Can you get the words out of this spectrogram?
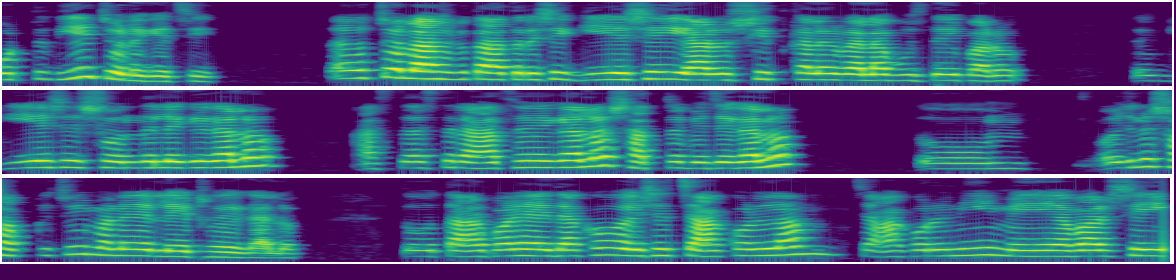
পড়তে দিয়েই চলে গেছি। তা চলে আসব তাড়াতাড়ি সে গিয়ে সেই আর শীতকালের বেলা বুঝতেই পারো। তো গিয়ে সে সন্ধে লেগে গেল আস্তে আস্তে রাত হয়ে গেল সাতটা বেজে গেল। তো ওই জন্য সব কিছুই মানে লেট হয়ে গেল। তো তারপরে এই দেখো এসে চা করলাম। চা করে নিয়ে মেয়ে আবার সেই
